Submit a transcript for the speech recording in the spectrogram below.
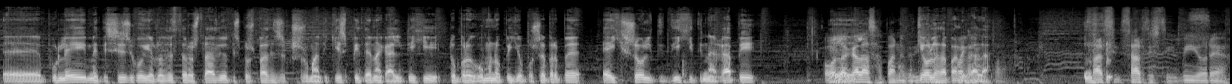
ε, που λέει με τη σύζυγο για το δεύτερο στάδιο της προσπάθειας εξωσωματικής πείτε ένα καλή τύχη το προηγούμενο πήγε όπως έπρεπε έχεις όλη την τύχη, την αγάπη Όλα ε, καλά θα πάνε. παιδιά. και όλα θα πάνε καλά Θα έρθει, θα έρθει η στιγμή, ωραία.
